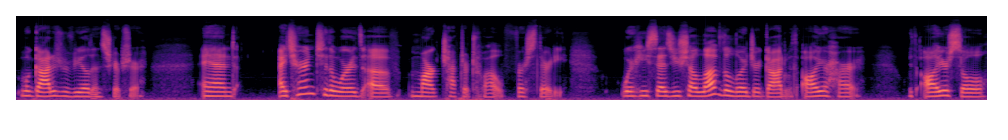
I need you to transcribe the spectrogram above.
what God has revealed in Scripture. And I turn to the words of Mark chapter 12, verse 30, where he says, You shall love the Lord your God with all your heart, with all your soul,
